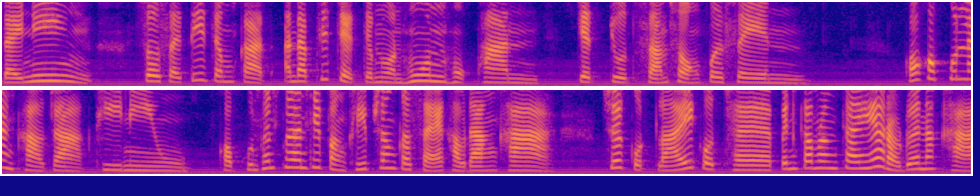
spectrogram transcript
ไดนิ่งโซ c i ตี้จำกัด อันดับที่ 7จำนวนหุ้น6,000 7.32%ขอขอบคุณแหล่งข่าวจากทีนิวขอบคุณเพื่อนๆที่ฟังคลิปช่องกระแสข่าวดังค่ะ ช่วยกดไลค์ กดแชร์ เป็นกำลังใจให้เราด้วยนะคะ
